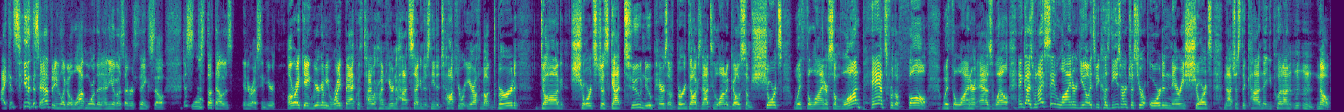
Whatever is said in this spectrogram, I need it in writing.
I, can see this happening like a lot more than any of us ever think. So just yeah. just thought that was interesting here. All right, gang, we are gonna be right back with Tyler Hunt here in a hot second. Just need to talk your ear off about Bird dog shorts. Just got two new pairs of bird dogs not too long ago. Some shorts with the liner, some lawn pants for the fall with the liner as well. And guys, when I say liner, you know, it's because these aren't just your ordinary shorts, not just the cotton that you put on. Mm-mm. No,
